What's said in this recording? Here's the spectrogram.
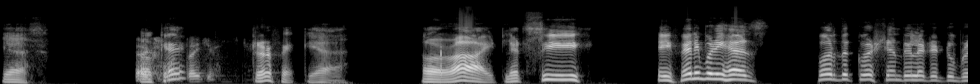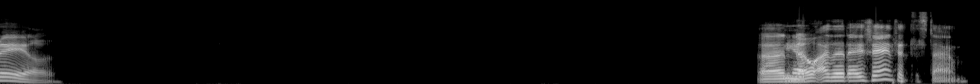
Yes. Excellent. Okay. Thank you. Terrific. Yeah. All right. Let's see if anybody has further question related to Braille. Uh, no other hands at this time.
